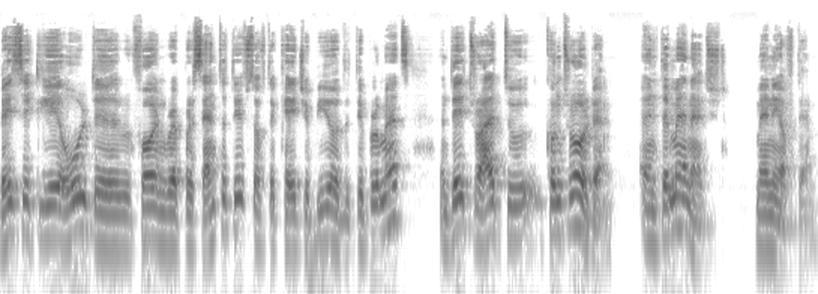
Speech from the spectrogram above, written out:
basically all the foreign representatives of the KGB or the diplomats, and they tried to control them, and they managed many of them.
